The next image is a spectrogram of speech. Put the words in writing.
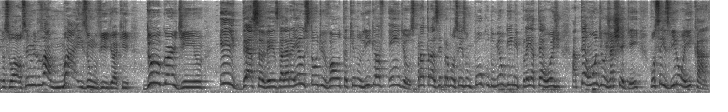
pessoal, sejam bem-vindos a mais um vídeo aqui do Gordinho e dessa vez, galera, eu estou de volta aqui no League of Angels para trazer para vocês um pouco do meu gameplay até hoje, até onde eu já cheguei. Vocês viram aí, cara,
